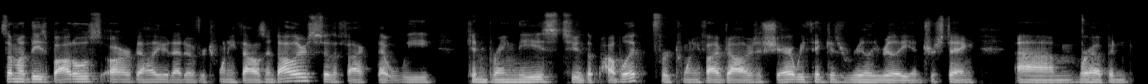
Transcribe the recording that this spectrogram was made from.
some of these bottles are valued at over $20,000. So the fact that we can bring these to the public for $25 a share, we think is really, really interesting. Um, we're hoping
